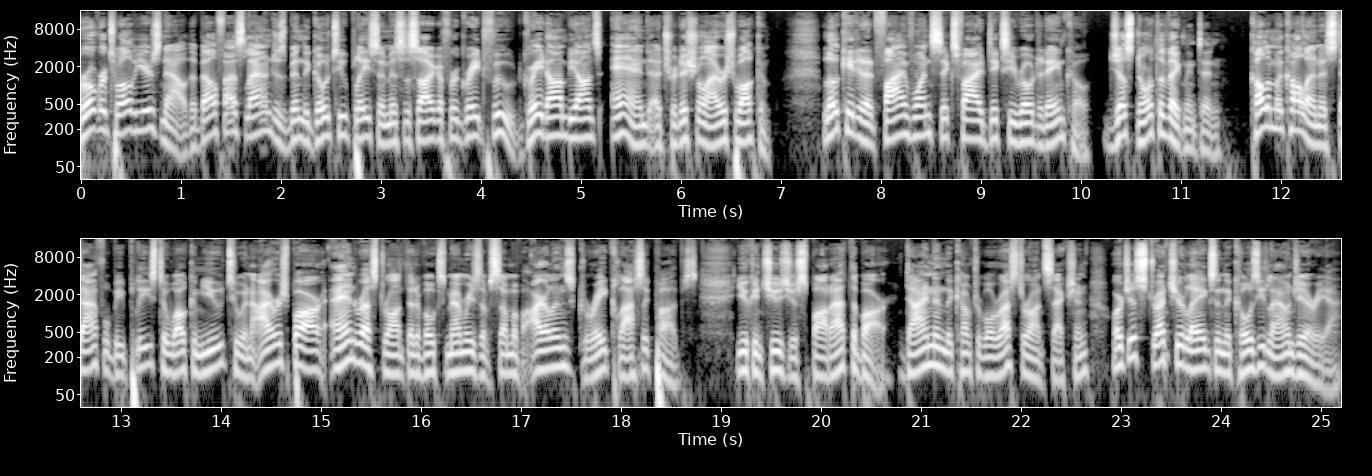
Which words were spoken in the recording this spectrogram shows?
For over 12 years now, the Belfast Lounge has been the go to place in Mississauga for great food, great ambiance, and a traditional Irish welcome. Located at 5165 Dixie Road at Aimco, just north of Eglinton. Colin McCullough and his staff will be pleased to welcome you to an Irish bar and restaurant that evokes memories of some of Ireland's great classic pubs. You can choose your spot at the bar, dine in the comfortable restaurant section, or just stretch your legs in the cozy lounge area.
